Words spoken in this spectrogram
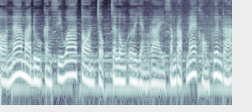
ตอนหน้ามาดูกันซิว่าตอนจบจะลงเอยอย่างไรสำหรับแม่ของเพื่อนรัก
